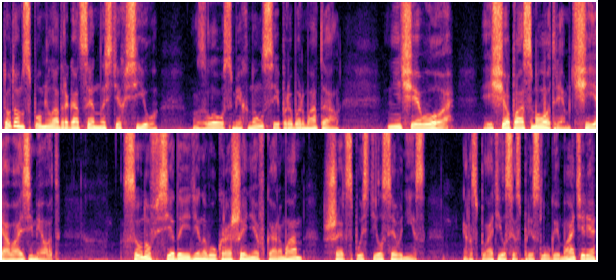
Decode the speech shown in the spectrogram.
Тут он вспомнил о драгоценностях Сью. Зло усмехнулся и пробормотал. «Ничего, еще посмотрим, чья возьмет». Сунув все до единого украшения в карман, Шет спустился вниз, расплатился с прислугой матери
